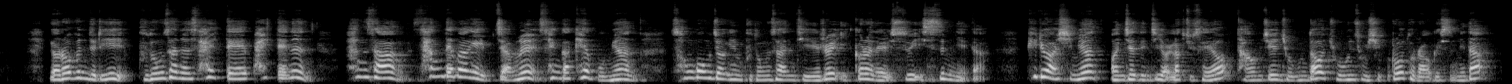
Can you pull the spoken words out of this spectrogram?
여러분들이 부동산을 살 때, 팔 때는 항상 상대방의 입장을 생각해 보면 성공적인 부동산 딜을 이끌어낼 수 있습니다. 필요하시면 언제든지 연락 주세요. 다음 주엔 조금 더 좋은 소식으로 돌아오겠습니다.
